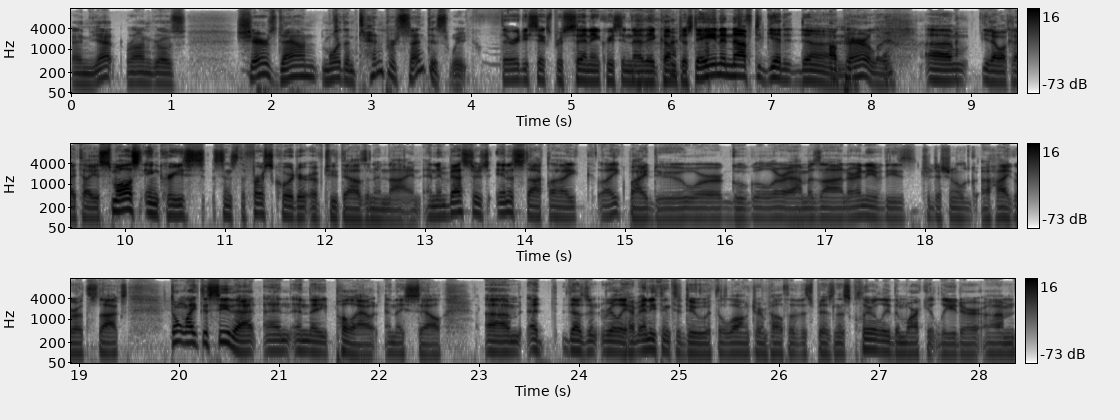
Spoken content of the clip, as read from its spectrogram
And yet, Ron Gross, shares down more than 10% this week, 36% increase in net income just ain't enough to get it done. apparently. um, you know, what can I tell you? Smallest increase since the first quarter of 2009. And investors in a stock like like Baidu or Google or Amazon or any of these traditional uh, high growth stocks don't like to see that, and and they pull out and they sell. Um, it doesn't really have anything to do with the long term health of this business. Clearly, the market leader. Um,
